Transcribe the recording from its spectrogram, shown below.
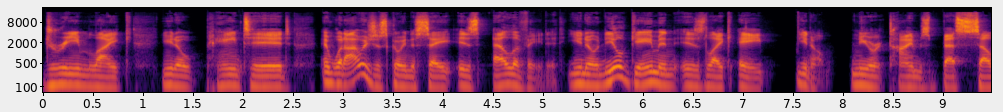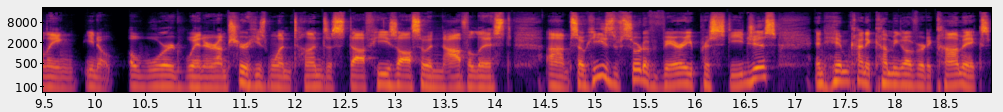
dreamlike, you know, painted. And what I was just going to say is elevated. You know, Neil Gaiman is like a, you know, New York Times best-selling, you know, award winner. I'm sure he's won tons of stuff. He's also a novelist, um, so he's sort of very prestigious. And him kind of coming over to comics,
